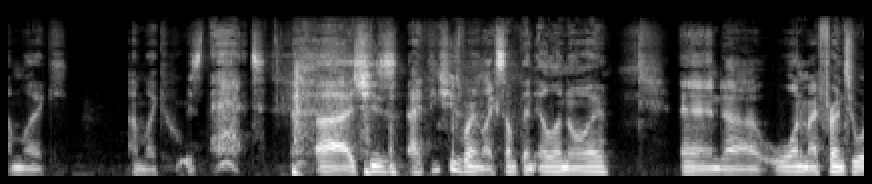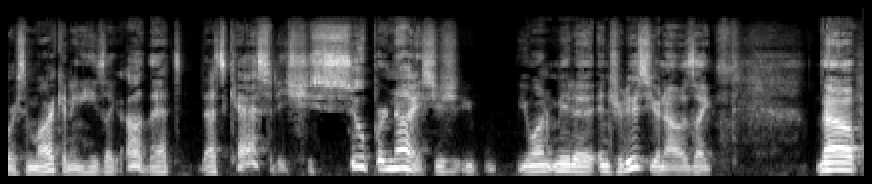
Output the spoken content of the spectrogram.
I'm like I'm like, who is that? Uh, she's, I think she's wearing like something Illinois. And uh, one of my friends who works in marketing, he's like, oh, that's that's Cassidy. She's super nice. You should, you want me to introduce you? And I was like, nope,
